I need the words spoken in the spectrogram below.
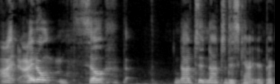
I I don't so not to not to discount your pick.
